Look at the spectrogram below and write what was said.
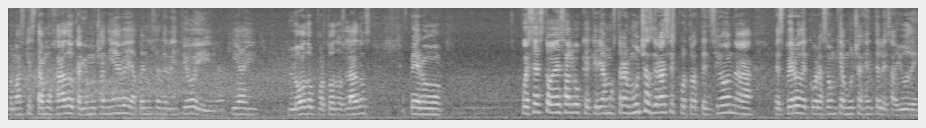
nomás que está mojado, cayó mucha nieve y apenas se derritió y aquí hay lodo por todos lados. Pero pues esto es algo que quería mostrar. Muchas gracias por tu atención. Espero de corazón que a mucha gente les ayude.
